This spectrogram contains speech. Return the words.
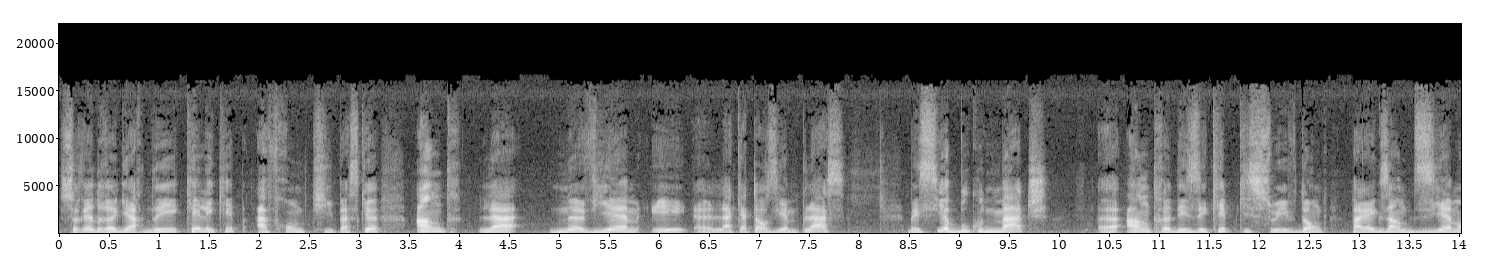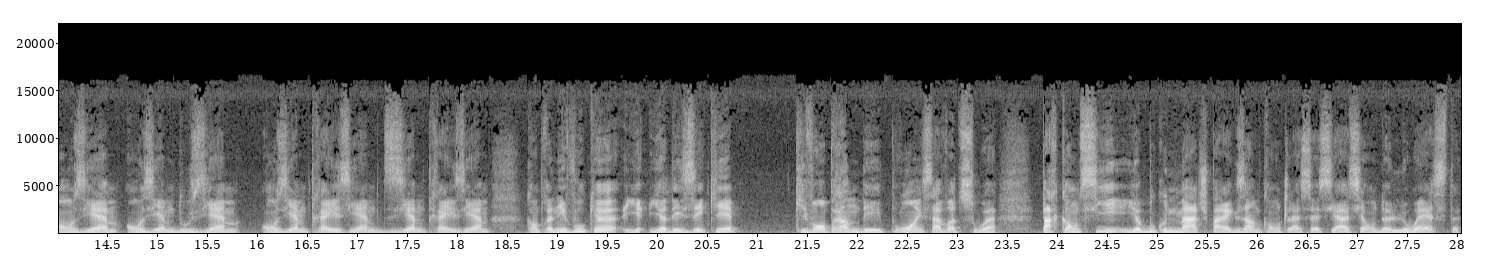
serait de regarder quelle équipe affronte qui. Parce que entre la 9e et euh, la 14e place, ben, s'il y a beaucoup de matchs euh, entre des équipes qui se suivent, donc par exemple 10e, 11e, 11e, 12e, 11e, 13e, 10e, 13e. Comprenez-vous qu'il y, a des équipes qui vont prendre des points, ça va de soi. Par contre, s'il y a beaucoup de matchs, par exemple, contre l'association de l'Ouest,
